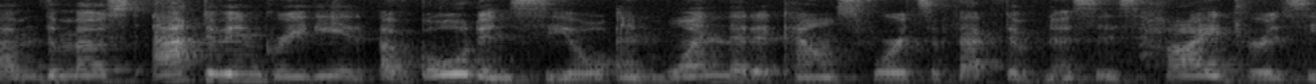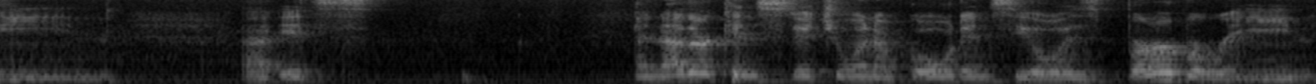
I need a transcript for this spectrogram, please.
Um, the most active ingredient of golden seal and one that accounts for its effectiveness is hydrastine. Uh, it's another constituent of golden seal is berberine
